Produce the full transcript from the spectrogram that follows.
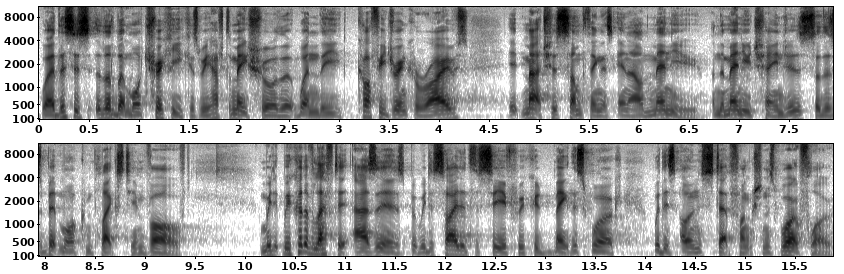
where this is a little bit more tricky because we have to make sure that when the coffee drink arrives, it matches something that's in our menu, and the menu changes, so there's a bit more complexity involved. We, we could have left it as is, but we decided to see if we could make this work with its own step functions workflow.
